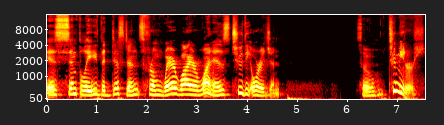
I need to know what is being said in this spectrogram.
is simply the distance from where wire 1 is to the origin. So 2 meters.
